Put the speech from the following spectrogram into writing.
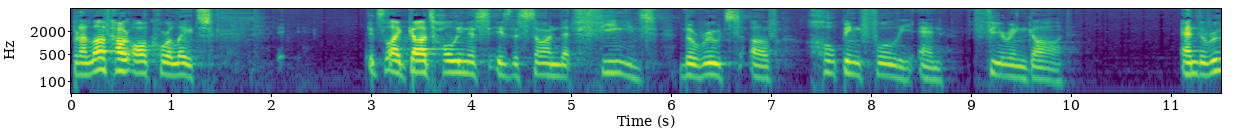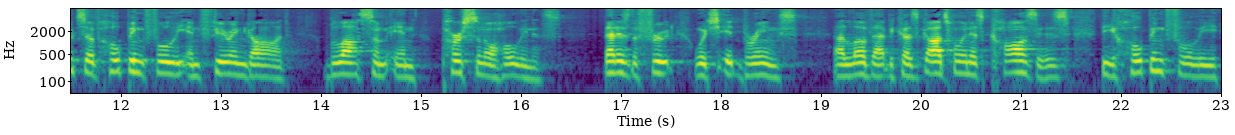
But I love how it all correlates. It's like God's holiness is the sun that feeds the roots of hoping fully and fearing God. And the roots of hoping fully and fearing God blossom in personal holiness. That is the fruit which it brings. I love that because God's holiness causes the hoping fully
